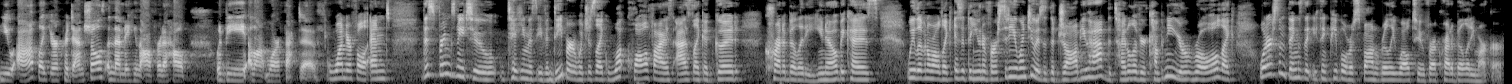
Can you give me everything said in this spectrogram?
you up like your credentials and then making the offer to help would be a lot more effective. Wonderful. And this brings me to taking this even deeper, which is like what qualifies as like a good credibility, you know, because we live in a world like, is it the university you went to? Is it the job you have, the title of your company, your role? Like, what are some things that you think people respond really well to for a credibility marker?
